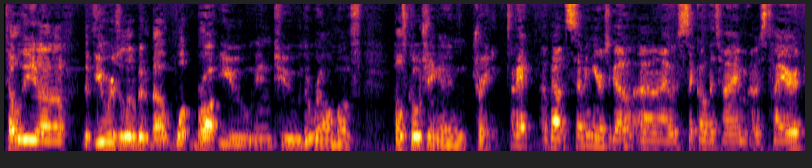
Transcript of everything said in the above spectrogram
tell the uh, the viewers a little bit about what brought you into the realm of health coaching and training. Okay, about seven years ago, uh, I was sick all the time. I was tired.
